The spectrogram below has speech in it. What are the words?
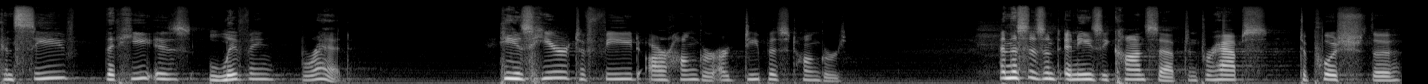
conceive that He is living bread. He is here to feed our hunger, our deepest hungers. And this isn't an easy concept, and perhaps to push the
